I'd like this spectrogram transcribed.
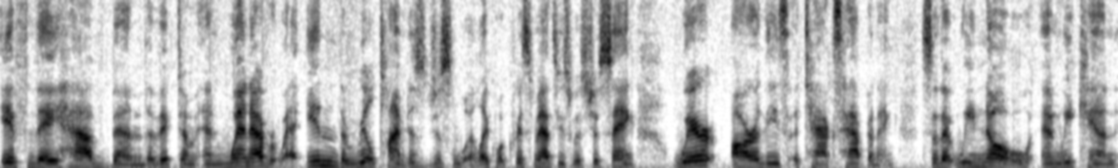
if they have been the victim and whenever, in the real time. This is just like what Chris Matthews was just saying. Where are these attacks happening? So that we know and we can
